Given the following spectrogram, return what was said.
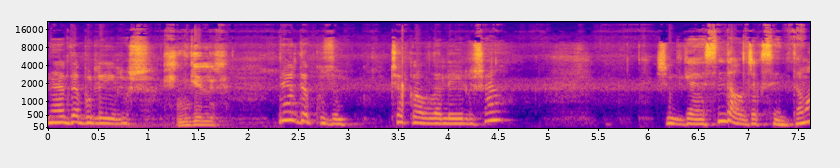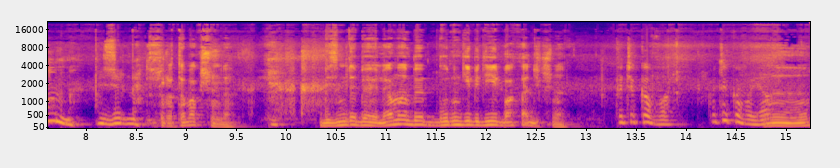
Nerede bu Leyluş? Şimdi gelir. Nerede kuzum? Çakalla Leyluş ha? Şimdi gelsin de alacak seni tamam mı? Üzülme. Surata bak şunda. Bizim de böyle ama böyle bunun gibi değil bak acık şuna. Küçük kafa. Küçük kafa ya. Hı.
